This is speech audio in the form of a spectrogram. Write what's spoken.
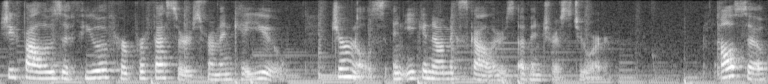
She follows a few of her professors from NKU, journals, and economic scholars of interest to her. Also,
